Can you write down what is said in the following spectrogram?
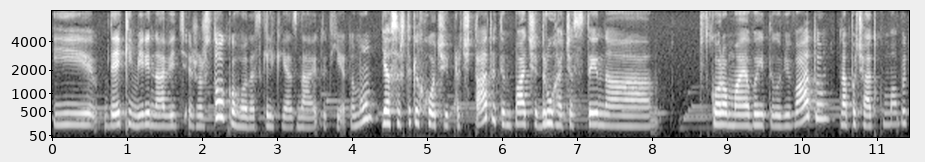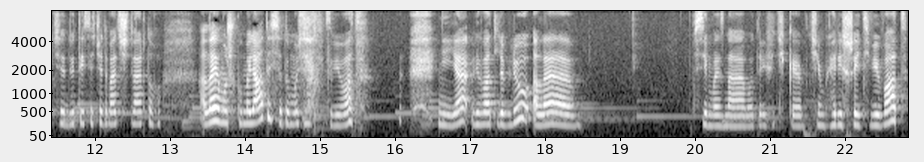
і в деякій мірі навіть жорстокого, наскільки я знаю, тут є. Тому я все ж таки хочу її прочитати, тим паче друга частина. Скоро має вийти у Вівату на початку, мабуть, 2024-го. Але я можу помилятися, тому що це Віват. Ні, я Віват люблю, але всі ми знаємо трішечки, чим грішить Віват.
